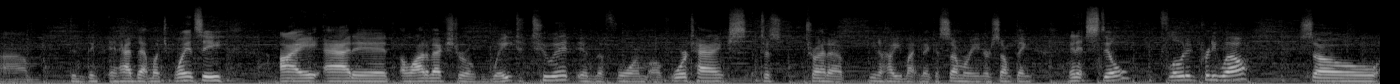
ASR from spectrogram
Um, didn't think it had that much buoyancy. I added a lot of extra weight to it in the form of ore tanks to try to, you know, how you might make a submarine or something, and it still floated pretty well. So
